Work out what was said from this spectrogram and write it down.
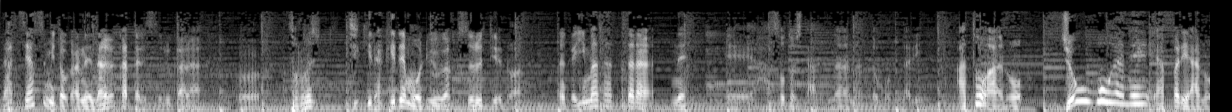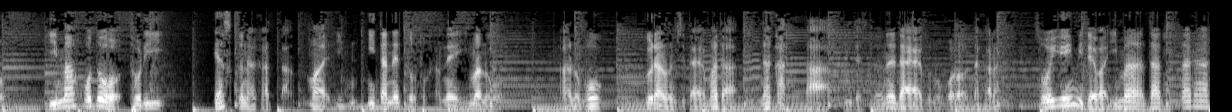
夏休みとかね、長かったりするから、うん、その時期だけでも留学するっていうのは、なんか今だったらね、えー、発想としてあるなぁなんて思ったり、あとはあの、情報がね、やっぱりあの、今ほど取りやすくなかった。まあ、インターネットとかね、今の、あの、僕らの時代はまだなかったんですよね、大学の頃。だから、そういう意味では今だったら、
